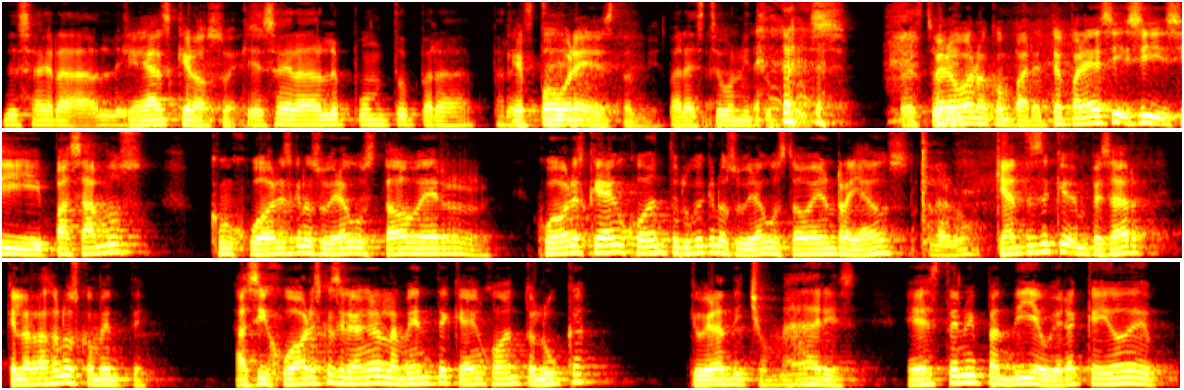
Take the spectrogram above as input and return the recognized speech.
desagradable. Qué asqueroso es. Qué desagradable punto para, para Qué este, pobre es también. para este bonito país. Este Pero bonito- bueno, compadre, ¿te parece si, si, si pasamos con jugadores que nos hubiera gustado ver, jugadores que hayan jugado en Toluca que nos hubiera gustado ver en Rayados? Claro. Que antes de que empezar, que la raza nos comente. Así, jugadores que se le vengan a la mente que hayan jugado en Toluca, que hubieran dicho, madres, este en mi pandilla hubiera caído de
